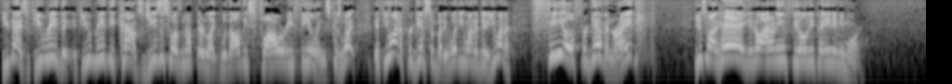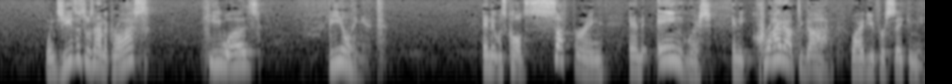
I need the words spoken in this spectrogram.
You guys, if you read the if you read the accounts, Jesus wasn't up there like with all these flowery feelings. Because what if you want to forgive somebody, what do you want to do? You want to feel forgiven, right? You just want, hey, you know, I don't even feel any pain anymore. When Jesus was on the cross, he was feeling it. And it was called suffering and anguish. And he cried out to God, Why have you forsaken me?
